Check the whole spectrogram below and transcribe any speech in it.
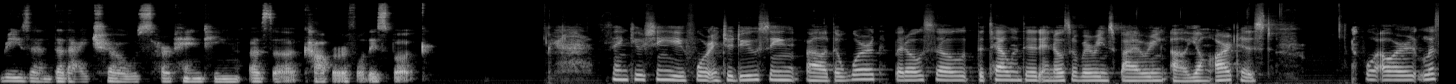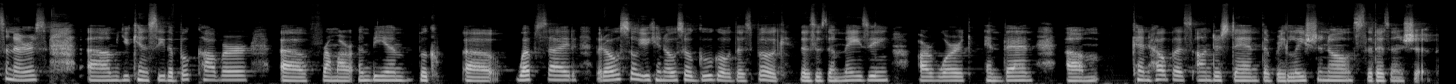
reason that I chose her painting as a cover for this book. Thank you, Hsin-I, for introducing uh, the work, but also the talented and also very inspiring uh, young artist for our listeners, um, you can see the book cover uh, from our NBN book uh, website, but also you can also Google this book. This is amazing artwork, and then um, can help us understand the relational citizenship.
